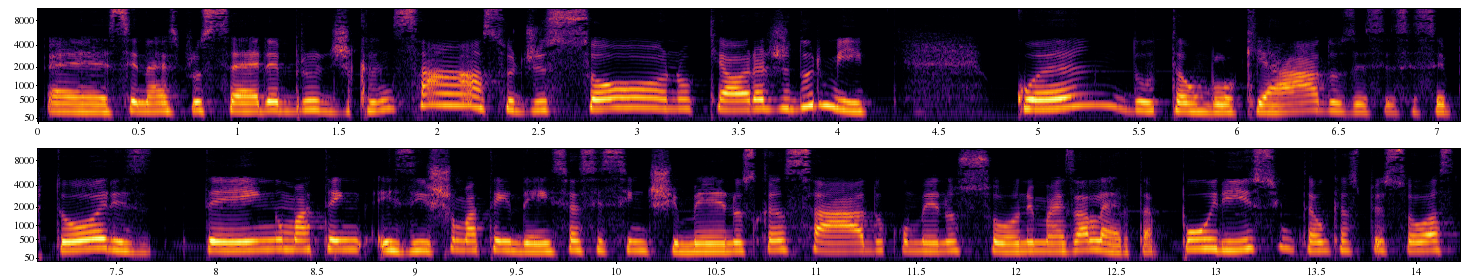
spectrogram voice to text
é, sinais para o cérebro de cansaço, de sono, que é hora de dormir. Quando estão bloqueados esses receptores, tem uma ten... existe uma tendência a se sentir menos cansado, com menos sono e mais alerta. Por isso, então, que as pessoas,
